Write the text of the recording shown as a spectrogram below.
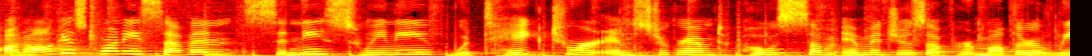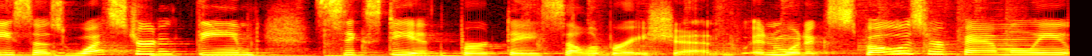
On August 27, Sydney Sweeney would take to her Instagram to post some images of her mother Lisa's Western themed 60th birthday celebration and would expose her family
